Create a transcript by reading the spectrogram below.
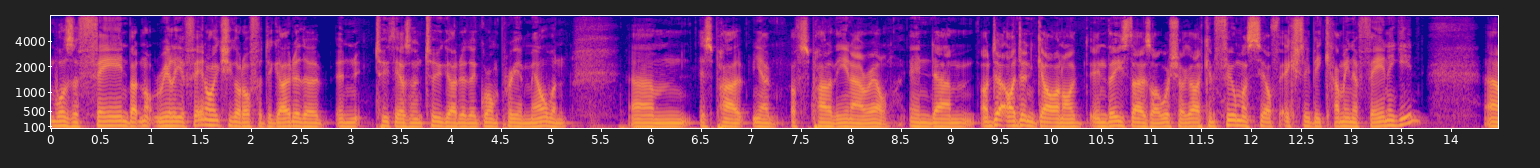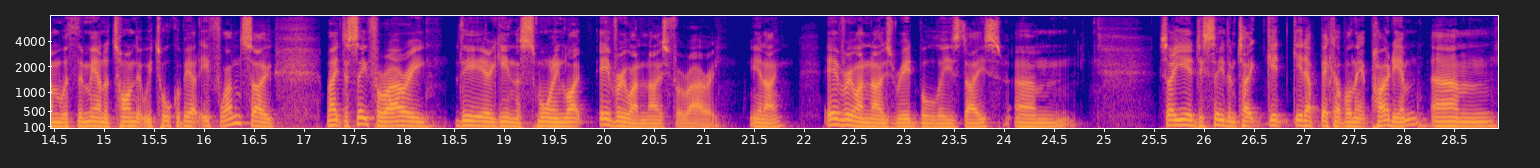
was a fan, but not really a fan. I actually got offered to go to the in 2002, go to the Grand Prix in Melbourne um, as part, you know, as part of the NRL, and um, I, d- I didn't go. And I, in these days, I wish I go. I can feel myself actually becoming a fan again um, with the amount of time that we talk about F1. So, mate, to see Ferrari there again this morning, like everyone knows Ferrari, you know, everyone knows Red Bull these days. Um, So yeah, to see them take get get up back up on that podium, um,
